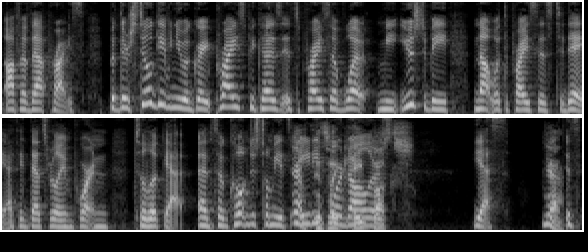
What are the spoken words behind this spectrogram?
off of that price. But they're still giving you a great price because it's the price of what meat used to be, not what the price is today. I think that's really important to look at. And so Colton just told me it's yeah, $84. It's like yes. Yeah. It's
